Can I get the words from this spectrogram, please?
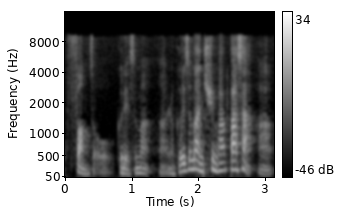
放走格里兹曼啊，让格里兹曼去巴巴萨啊，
